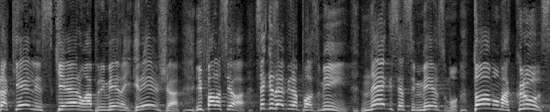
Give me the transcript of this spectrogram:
para aqueles que eram a primeira igreja e fala assim: ó, se quiser vir após mim, negue-se a si mesmo, toma uma cruz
